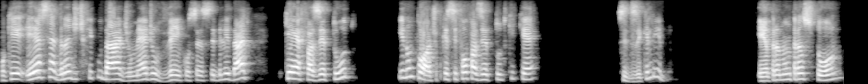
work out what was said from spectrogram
Porque essa é a grande dificuldade. O médium vem com sensibilidade, quer fazer tudo, e não pode, porque se for fazer tudo que quer, se desequilibra. Entra num transtorno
